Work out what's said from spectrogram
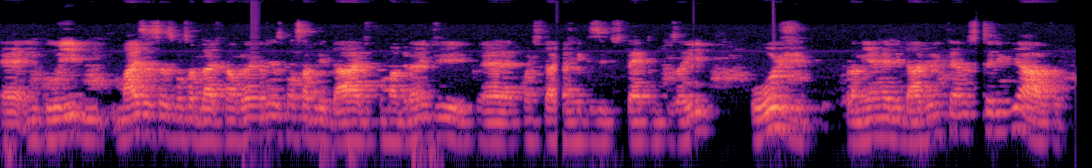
é, incluir mais essa responsabilidade, com uma grande responsabilidade, com uma grande é, quantidade de requisitos técnicos aí, hoje, para minha realidade, eu entendo ser inviável.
